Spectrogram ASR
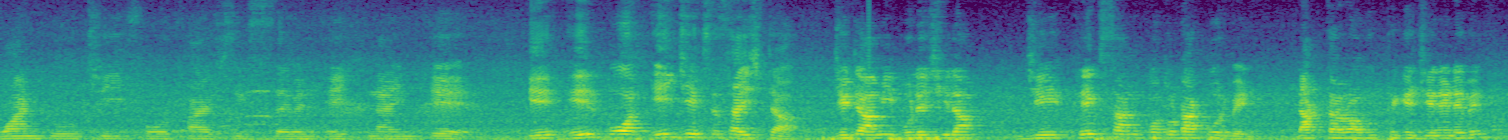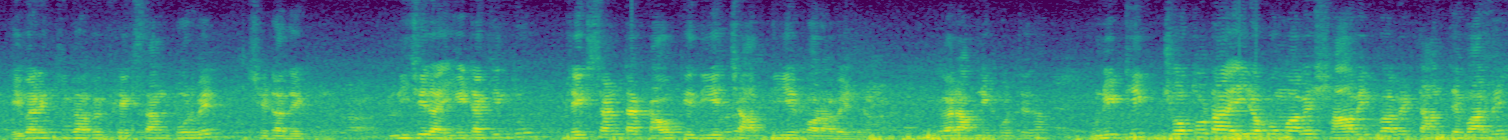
one two three four five six seven eight nine ten এরপর এই যে এক্সারসাইজটা যেটা আমি বলেছিলাম যে ফ্লেক্সান কতটা করবেন, ডাক্তারবাবুর থেকে জেনে নেবেন, এবারে কীভাবে ফ্লেক্সান করবেন, সেটা দেখুন। নিজেরাই, এটা কিন্তু ফ্লেক্সানটা কাউকে দিয়ে চাপ দিয়ে করাবেন না। এবার আপনি করতে থাকুন। উনি ঠিক যতটা এইরকমভাবে স্বাভাবিকভাবে টানতে পারবেন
